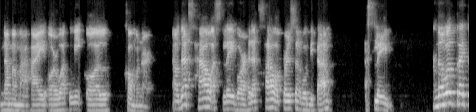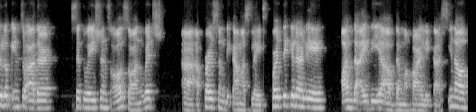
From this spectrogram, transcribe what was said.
namamahay or what we call commoner. Now that's how a slave or that's how a person will become a slave. Now we'll try to look into other situations also on which uh, a person become a slave, particularly on the idea of the maharlikas. You know,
